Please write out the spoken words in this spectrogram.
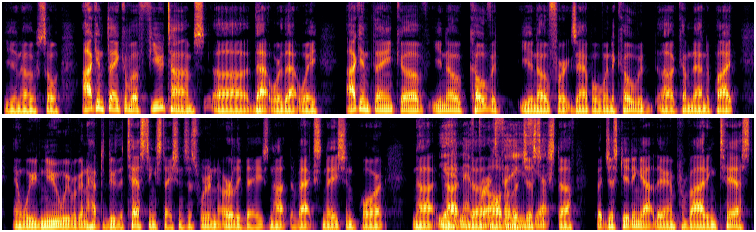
you know. So I can think of a few times uh, that were that way. I can think of, you know, COVID you know, for example, when the COVID uh, come down the pipe and we knew we were going to have to do the testing stations. This were in the early days, not the vaccination part, not yeah, not the, all phase, the logistic stuff, but just getting out there and providing tests.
